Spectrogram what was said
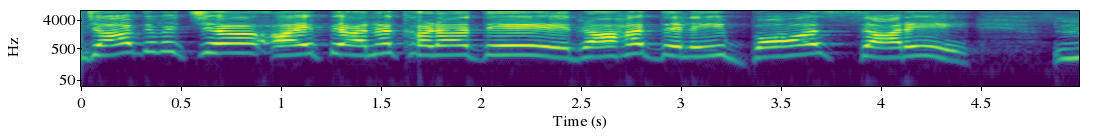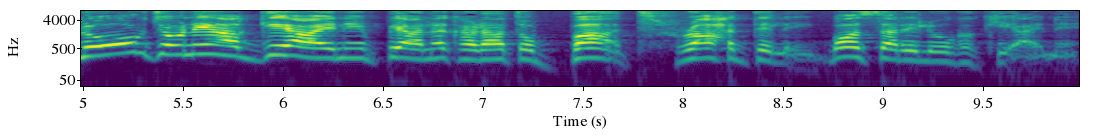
ਪੰਜਾਬ ਦੇ ਵਿੱਚ ਆਏ ਭਿਆਨਕ ਹੜ੍ਹਾਂ ਤੇ ਰਾਹਤ ਦੇ ਲਈ ਬਹੁਤ ਸਾਰੇ ਲੋਕ ਜੋ ਨੇ ਅੱਗੇ ਆਏ ਨੇ ਭਿਆਨਕ ਹੜ੍ਹਾਂ ਤੋਂ ਬਾਅਦ ਰਾਹਤ ਦੇ ਲਈ। ਬਹੁਤ ਸਾਰੇ ਲੋਕ ਅੱਗੇ ਆਏ ਨੇ।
